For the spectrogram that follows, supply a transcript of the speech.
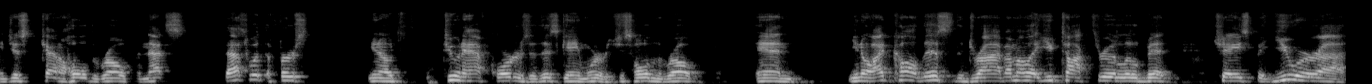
and just kind of hold the rope. And that's that's what the first, you know, two and a half quarters of this game were, was just holding the rope. And you know, I'd call this the drive. I'm gonna let you talk through it a little bit, Chase. But you were, uh,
